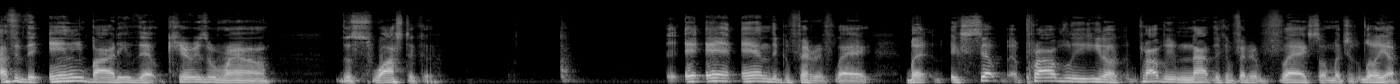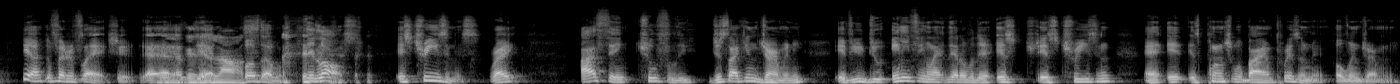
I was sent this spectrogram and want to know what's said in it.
I think that anybody that carries around the swastika and and the Confederate flag, but except probably you know probably not the Confederate flag so much as well yeah yeah Confederate flag shit. Yeah, 'cause they lost. both of them they lost. It's treasonous right? I think truthfully just like in Germany if you do anything like that over there it's it's treason and it is punishable by imprisonment over in Germany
